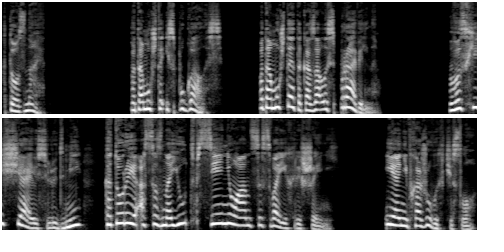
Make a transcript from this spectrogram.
Кто знает потому что испугалась, потому что это казалось правильным. Восхищаюсь людьми, которые осознают все нюансы своих решений. Я не вхожу в их число.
